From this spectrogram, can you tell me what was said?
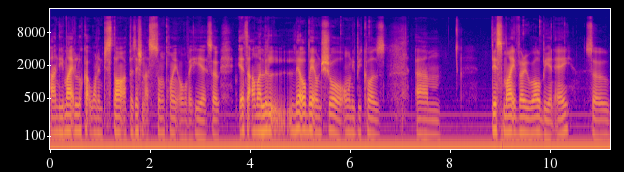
and you might look at wanting to start a position at some point over here. So I'm a little little bit unsure only because um, this might very well be an A. So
